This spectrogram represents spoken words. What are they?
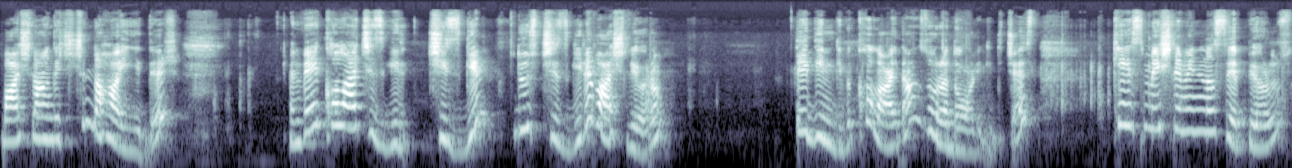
başlangıç için daha iyidir. Ve kolay çizgi, çizgim düz çizgiyle başlıyorum. Dediğim gibi kolaydan zora doğru gideceğiz. Kesme işlemini nasıl yapıyoruz?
